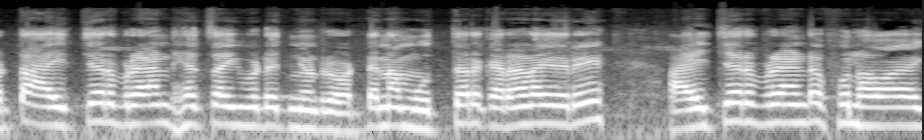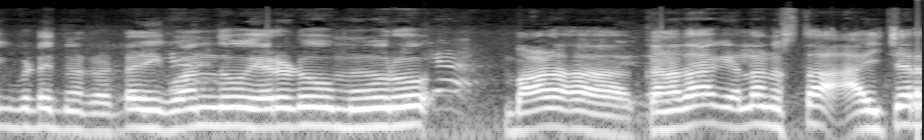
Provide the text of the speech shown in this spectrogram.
ಒಟ್ಟ ಐಚರ್ ಬ್ರ್ಯಾಂಡ್ ಹೆಚ್ಚಾಗಿ ಬಿಟ್ಟೈತಿ ನೋಡ್ರಿ. ಒಟ್ಟೆ ನಮ್ಮ ಉತ್ತರ ಕರ್ನಾಟಕ ರೀ ಐಚರ್ ಬ್ರ್ಯಾಂಡ್ ಫುಲ್ ಹವಾ ಆಗಿಬಿಟ್ಟೈತಿ ನೋಡ್ರಿ. ಒಟ್ಟ ಈಗ ಒಂದು, ಎರಡು, ಮೂರು ಭಾಳ ಕನ್ನದಾಗ ಎಲ್ಲ ನುಸ್ತಾ ಐಚರ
